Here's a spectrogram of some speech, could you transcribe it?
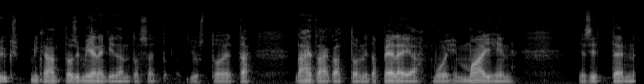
yksi, mikä on tosi mielenkiintoinen tuossa, että just toi, että lähdetään katsomaan niitä pelejä muihin maihin, ja sitten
